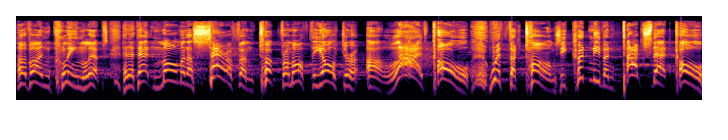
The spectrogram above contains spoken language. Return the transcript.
of unclean lips. And at that moment, a seraphim took from off the altar a live coal with the tongs. He couldn't even touch that coal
